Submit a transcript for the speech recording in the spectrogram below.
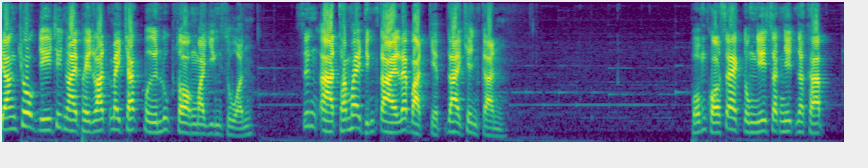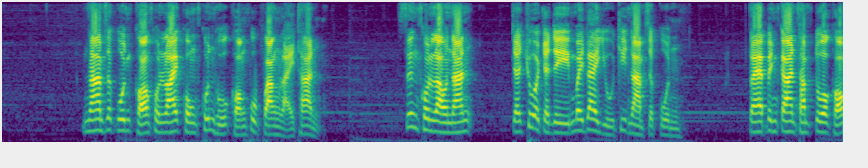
ยังโชคดีที่นายไพรัตไม่ชักปืนลูกซองมายิงสวน ซึ่งอาจทำให้ถึงตายและบาดเจ็บได้เช่นกัน ผมขอแทรกตรงนี้สักนิดนะครับ นามสกุลของคนร้ายคงคุ้นหูของผู้ฟังหลายท่าน ซึ่งคนเหล่านั้นจะชั่วจะดีไม่ได้อยู่ที่นามสกุล แต่เป็นการทำตัวของ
